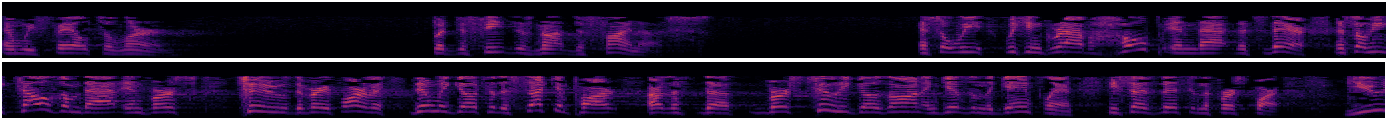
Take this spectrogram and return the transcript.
and we fail to learn. But defeat does not define us. And so we, we can grab hope in that that's there. And so he tells them that in verse 2, the very part of it. Then we go to the second part, or the, the verse 2, he goes on and gives them the game plan. He says this in the first part. You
